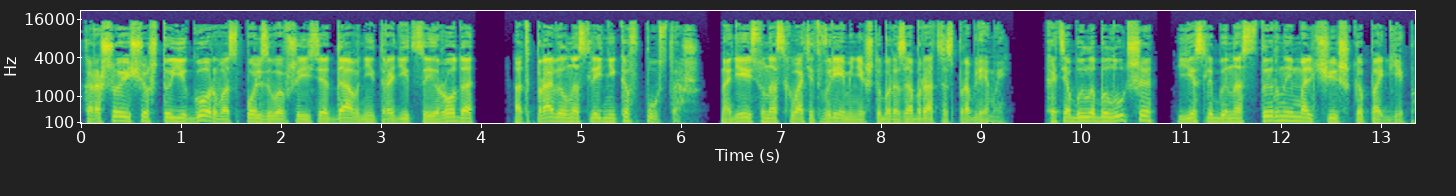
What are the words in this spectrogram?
Хорошо еще, что Егор, воспользовавшийся давней традицией рода, отправил наследника в пустошь. Надеюсь, у нас хватит времени, чтобы разобраться с проблемой. Хотя было бы лучше, если бы настырный мальчишка погиб.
